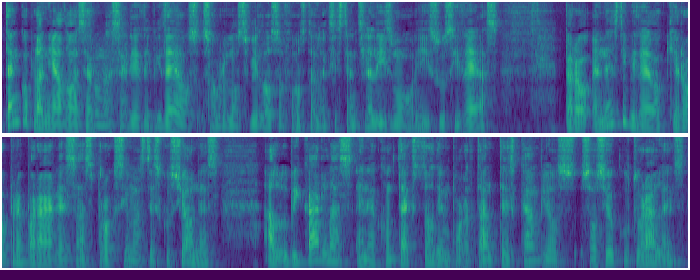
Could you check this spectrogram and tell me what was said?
Tengo planeado hacer una serie de videos sobre los filósofos del existencialismo y sus ideas, pero en este video quiero preparar esas próximas discusiones al ubicarlas en el contexto de importantes cambios socioculturales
